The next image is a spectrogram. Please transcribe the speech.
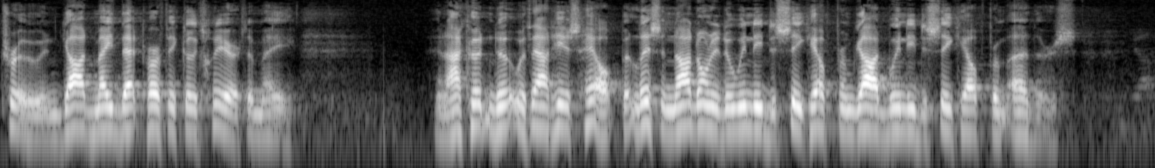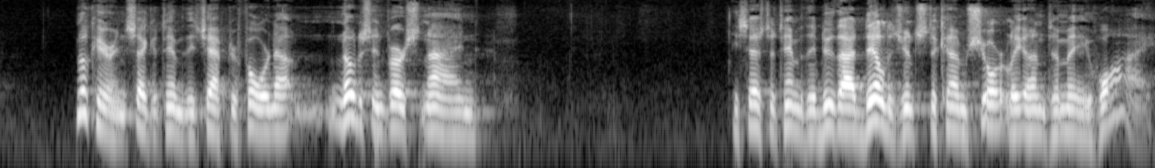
true, and God made that perfectly clear to me. And I couldn't do it without His help. But listen, not only do we need to seek help from God, we need to seek help from others. Look here in 2 Timothy chapter 4. Now, notice in verse 9 he says to Timothy, Do thy diligence to come shortly unto me. Why?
